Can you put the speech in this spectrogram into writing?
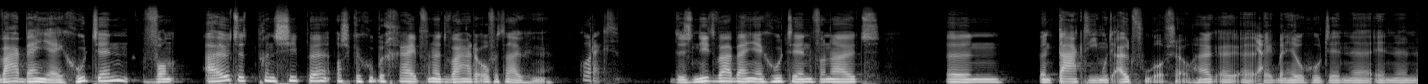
waar ben jij goed in? Vanuit het principe, als ik het goed begrijp, vanuit waardeovertuigingen. Correct. Dus niet waar ben jij goed in vanuit een, een taak die je moet uitvoeren of zo. Hè? Uh, ja. Ik ben heel goed in, in een,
